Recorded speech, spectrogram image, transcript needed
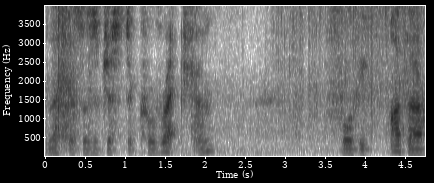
Unless this is just a correction for the other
